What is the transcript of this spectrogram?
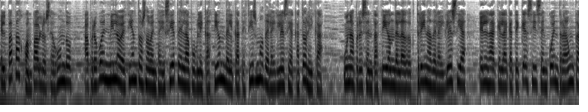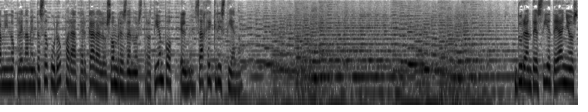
El Papa Juan Pablo II aprobó en 1997 la publicación del Catecismo de la Iglesia Católica, una presentación de la doctrina de la Iglesia en la que la catequesis encuentra un camino plenamente seguro para acercar a los hombres de nuestro tiempo el mensaje cristiano. Durante siete años,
